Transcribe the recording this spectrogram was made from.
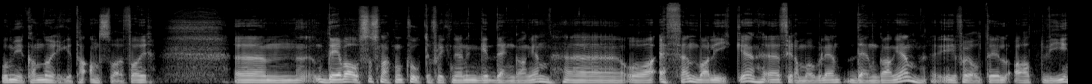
hvor mye kan Norge ta ansvar for. Ehm, det var også snakk om kvoteflyktninger den gangen. Eh, og FN var like eh, framoverlent den gangen i forhold til at vi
